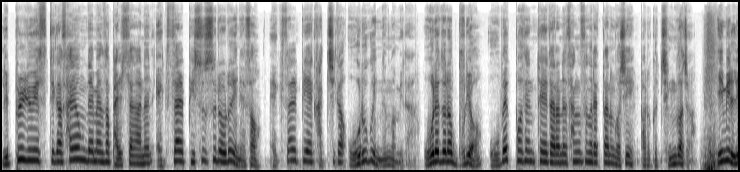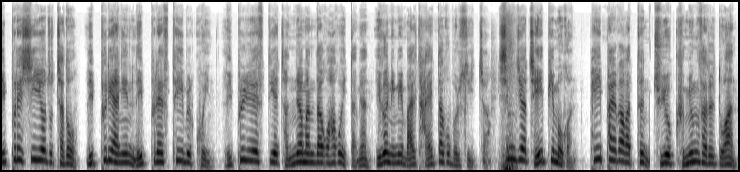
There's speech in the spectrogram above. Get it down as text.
리플 USD가 사용되면서 발생하는 XRP 수수료로 인해서 XRP의 가치가 오르고 있는 겁니다. 올해 들어 무려 500%에 달하는 상승을 했다는 것이 바로 그 증거죠. 이미 리플의 CEO조차도 리플이 아닌 리플의 스테이블 코인, 리플 USD에 전념한다고 하고 있다면 이건 이미 말 다 했다고 볼 수 있죠. 심지어 JP 모건, 페이팔과 같은 주요 금융사들 또한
